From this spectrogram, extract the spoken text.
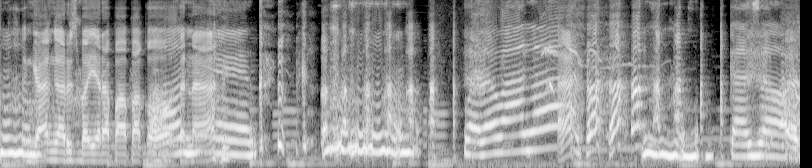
Enggak, enggak harus bayar apa-apa kok, tenang. Kaget. Mana banget. Kasar.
